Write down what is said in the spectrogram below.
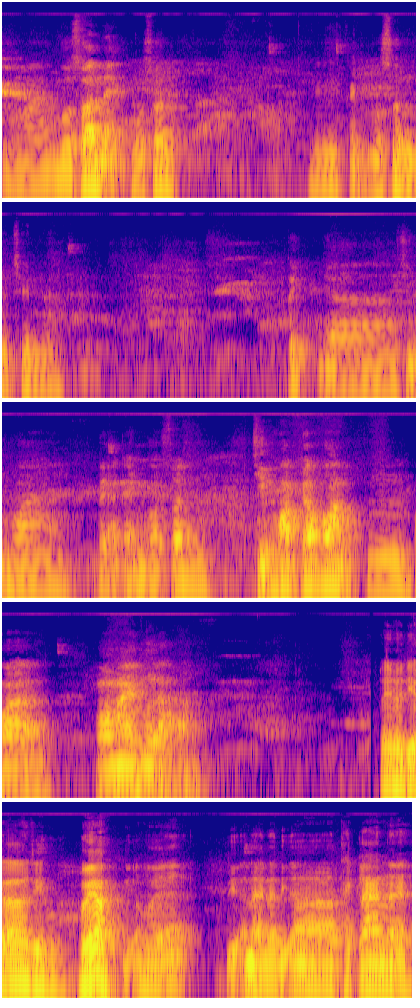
chim hoa mùa xuân đấy. Mùa xuân. Cái cảnh mùa xuân trên tích ờ, chim hoa vẽ cảnh mùa xuân chim hót kéo von ừ. hoa hoa mai đua lả. Đây là đĩa gì? Huế à? Đĩa Huế. Đĩa này là đĩa thạch lan này.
